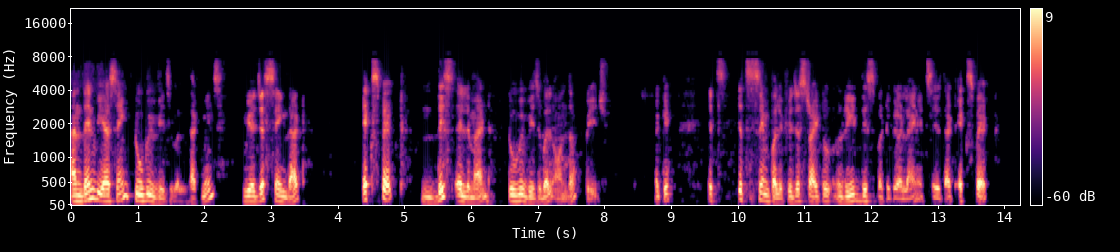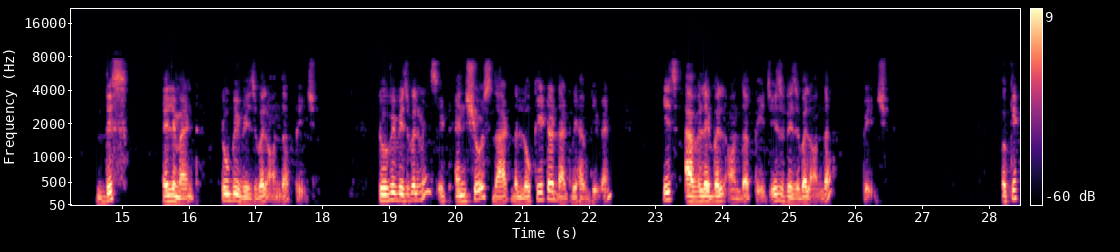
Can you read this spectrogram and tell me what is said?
And then we are saying to be visible. That means we are just saying that expect this element to be visible on the page. Okay? It's it's simple. If you just try to read this particular line it says that expect this element to be visible on the page. To be visible means it ensures that the locator that we have given is available on the page, is visible on the page. Okay.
